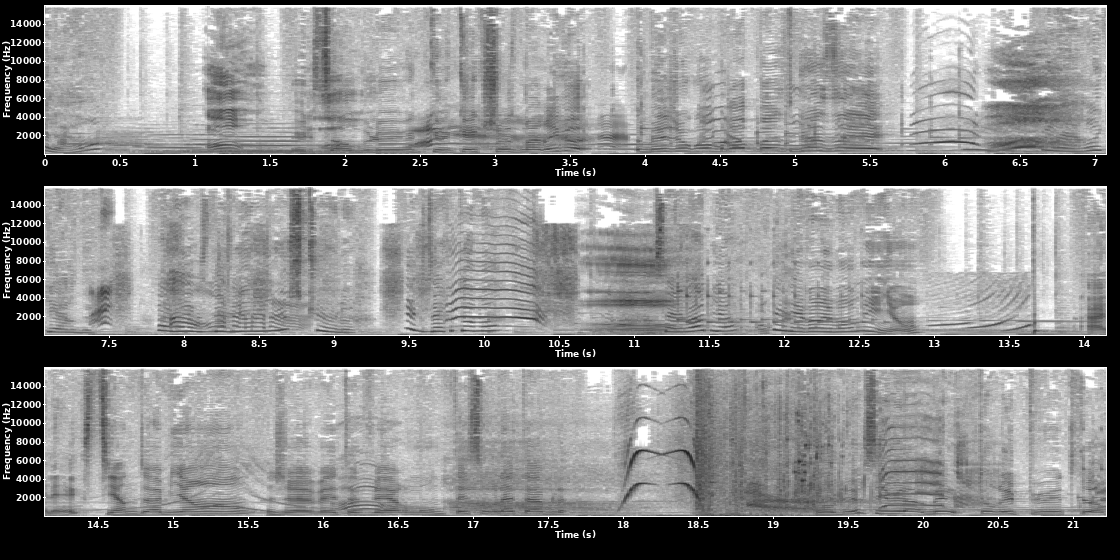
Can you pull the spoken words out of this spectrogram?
Alors? Oh! Il semble que quelque chose m'arrive, mais je comprends pas ce que c'est. Mais regarde, Alex devient minuscule. Exactement. Oh! Ça va bien. Il est vraiment mignon. Alex, tiens-toi bien. Je vais te faire monter sur la table. Oh merci là, mais t'aurais pu être un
